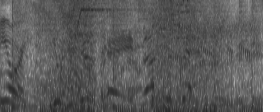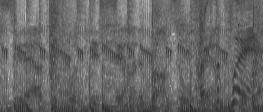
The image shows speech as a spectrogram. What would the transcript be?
You have Two pays up to bat! What's the plan?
